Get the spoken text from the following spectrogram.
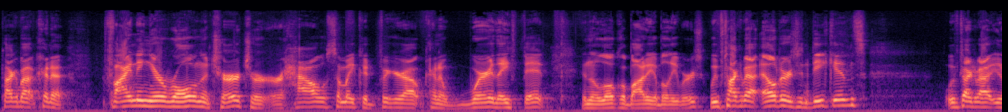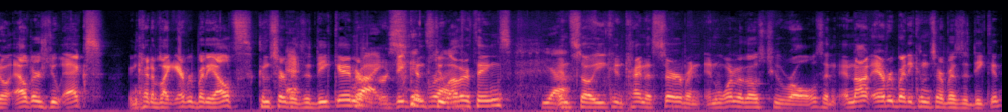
talk about kind of finding your role in the church or, or how somebody could figure out kind of where they fit in the local body of believers. We've talked about elders and deacons. We've talked about, you know, elders do X and kind of like everybody else can serve as a deacon or, Right. or deacons do other things. Yeah. And so you can kind of serve in, in one of those two roles. And, and not everybody can serve as a deacon.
